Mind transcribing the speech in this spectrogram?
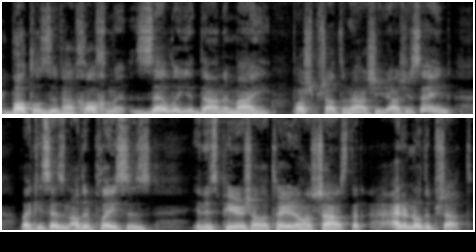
Bottle ziv hachachme zelo yedane mahi. Posh pshat Rashi. Rashi is saying, like he says in other places in his Pirish al and al Shas, that I don't know the pshat.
